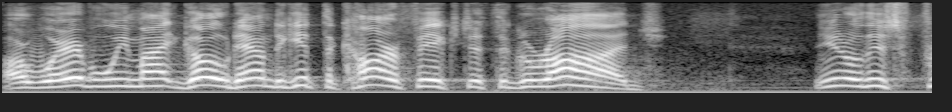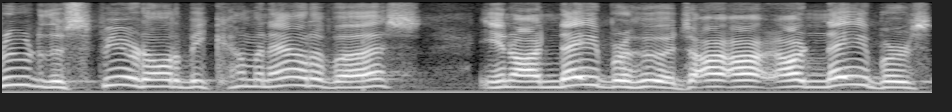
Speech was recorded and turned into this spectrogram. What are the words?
or wherever we might go down to get the car fixed at the garage You know, this fruit of the Spirit ought to be coming out of us in our neighborhoods. Our, our, our neighbors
